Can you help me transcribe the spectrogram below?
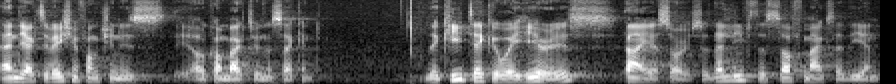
And the activation function is, I'll come back to in a second. The key takeaway here is, ah, yeah, sorry. So that leaves the softmax at the end.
